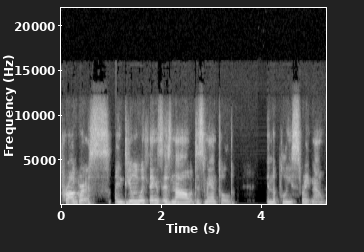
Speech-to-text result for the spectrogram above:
progress in dealing with things is now dismantled in the police right now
